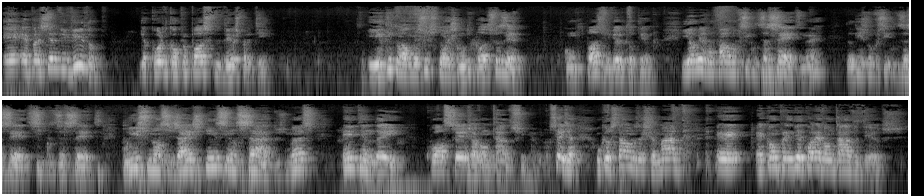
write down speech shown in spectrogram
é, é para ser vivido de acordo com o propósito de Deus para ti. E aqui estão algumas sugestões como tu podes fazer, como tu podes viver o teu tempo. E ele mesmo fala no versículo 17, não é? Ele diz no versículo 17, 5, 17: Por isso não sejais insensatos, mas entendei qual seja a vontade do Senhor. Ou seja, o que ele estava-nos a chamar é, é compreender qual é a vontade de Deus.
